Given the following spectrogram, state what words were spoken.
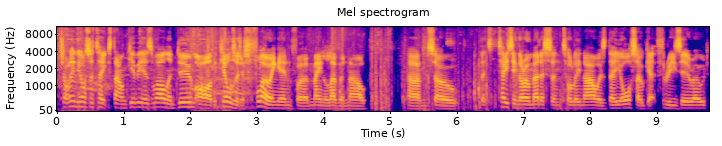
Charlini also takes down Gibby as well, and Doom. Oh, the kills are just flowing in for main 11 now. Um, so they're tasting their own medicine, Tully, now, as they also get 3 0'd.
